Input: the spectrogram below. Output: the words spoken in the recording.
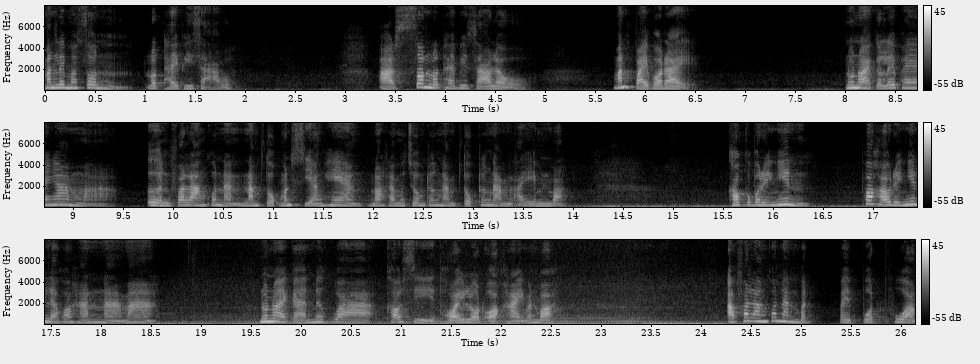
มันเลยมาส้นรถไถพี่สาว อ่าส้นรถไถพี่สาวแล้ว มันไปบ่ได้หนูหน่อยก็เลยพยายามอ่าเอิ่นฝรั่งคนนั้นนำตกมันเสียงแห้งเนาะท่านผู้ชมทั้งนำตกทั้งนำไหลมันบ่เขาก็บ่ได้ยินพอเขาได้ยินแล้วเขาหันหน้ามา นูหน่อยก็นึกว่าเขาสิถอยรถออกให้มันบ่อะฝรั่งคนนั้นบัดไปปดพ่วง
